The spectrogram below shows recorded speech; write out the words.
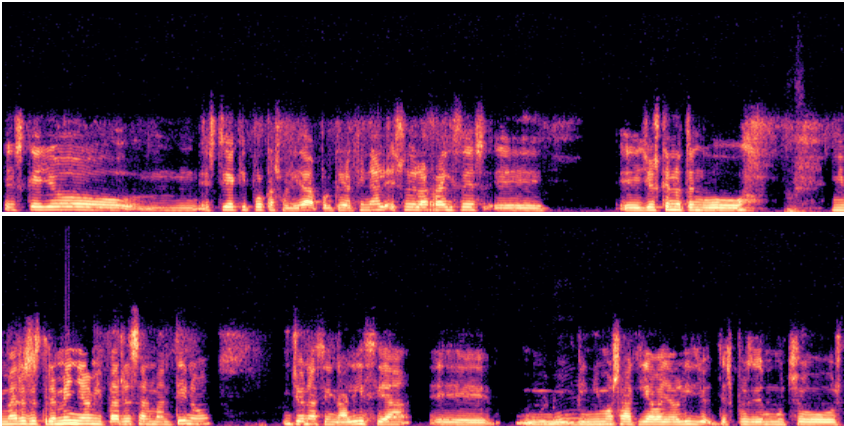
es que yo mm, estoy aquí por casualidad, porque al final eso de las raíces, eh, eh, yo es que no tengo, mi madre es extremeña, mi padre es salmantino, yo nací en Galicia, eh, vinimos aquí a Valladolid yo- después de muchos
